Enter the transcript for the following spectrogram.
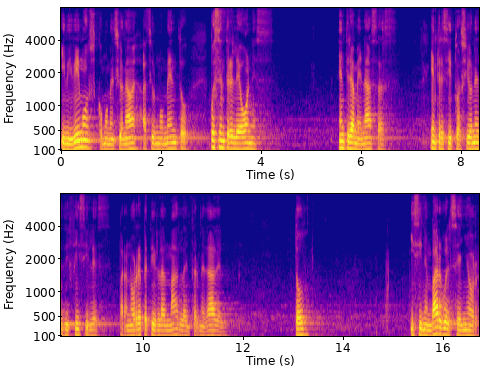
Y vivimos, como mencionaba hace un momento, pues entre leones, entre amenazas, entre situaciones difíciles, para no repetirlas más, la enfermedad, el, todo. Y sin embargo el Señor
